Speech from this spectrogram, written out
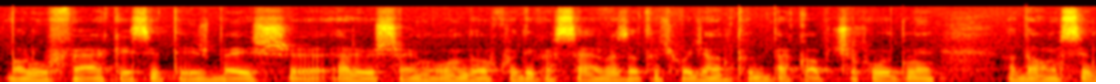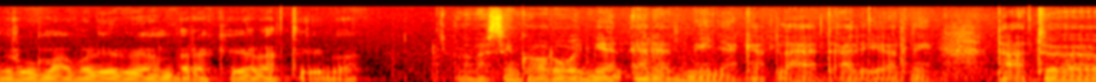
való felkészítésbe is erősen gondolkodik a szervezet, hogy hogyan tud bekapcsolódni a Down-szindrómával élő emberek életébe. Na beszéljünk arról, hogy milyen eredményeket lehet elérni. Tehát ö,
